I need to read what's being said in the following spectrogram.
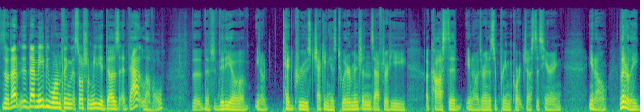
so that that may be one thing that social media does at that level. The this video of you know Ted Cruz checking his Twitter mentions after he accosted you know during the Supreme Court justice hearing. You know literally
